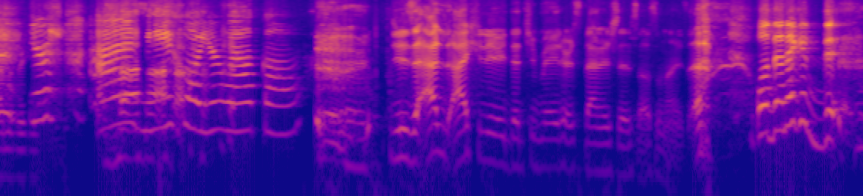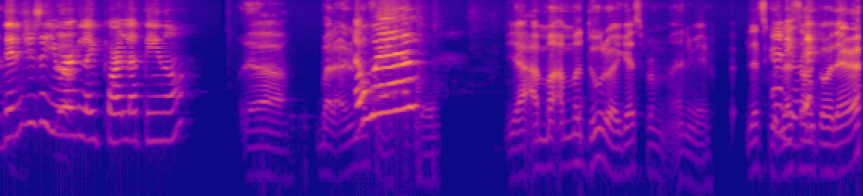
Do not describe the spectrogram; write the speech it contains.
memories. you're, ay, mijo, you're welcome. Jeez, and actually, that you made her Spanish is also nice. Well, then I could. Di- didn't you say you No. were like part Latino? yeah, but I don't Oh know. if well. Yeah, I'm I'm Maduro, I guess. From anyway, let's go. Let's not go there.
